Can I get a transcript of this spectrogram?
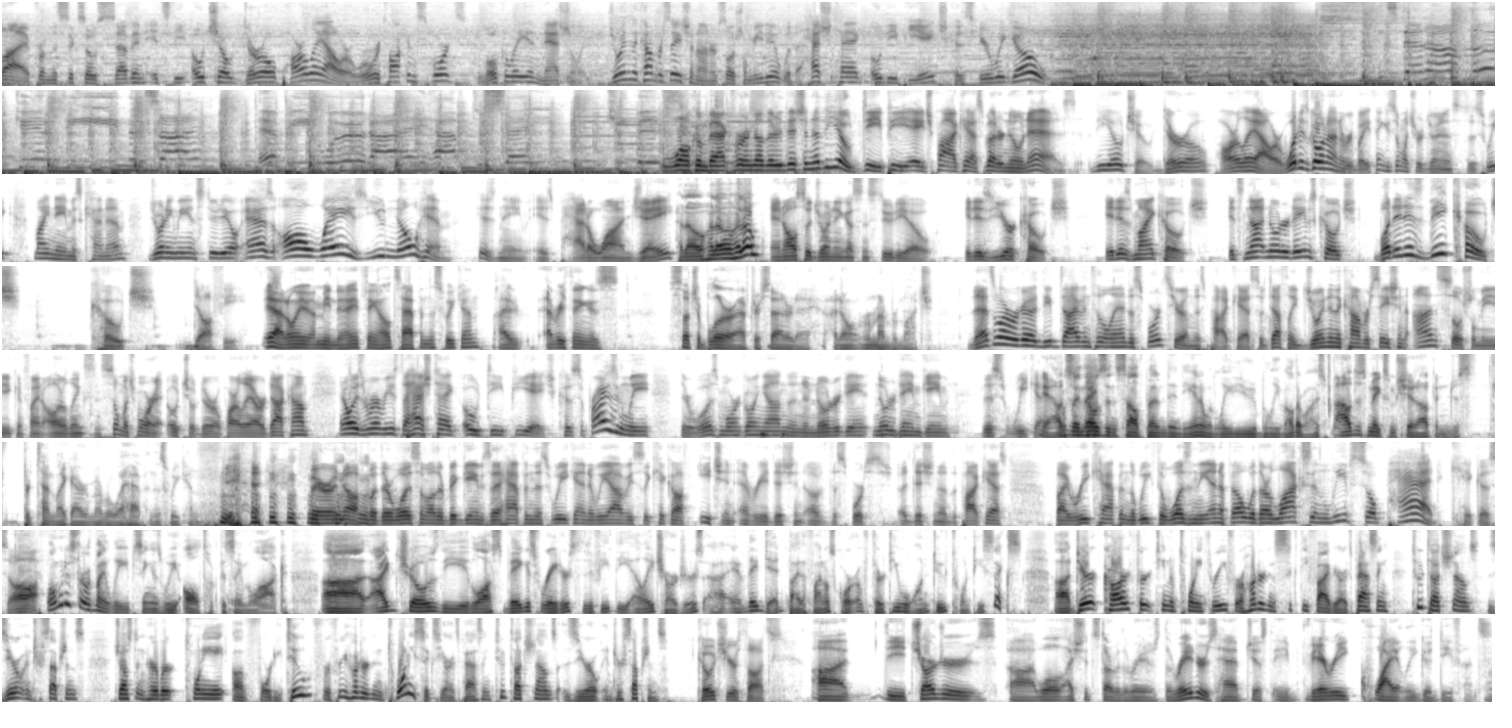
Live from the 607, it's the Ocho Duro Parlay Hour, where we're talking sports locally and nationally. Join the conversation on our social media with the hashtag ODPH, because here we go. Welcome back for another edition of the ODPH podcast, better known as the Ocho Duro Parlay Hour. What is going on, everybody? Thank you so much for joining us this week. My name is Ken M. Joining me in studio, as always, you know him. His name is Padawan J. Hello, hello, hello. And also joining us in studio, it is your coach. It is my coach. It's not Notre Dame's coach, but it is the coach, Coach Duffy. Yeah, I don't. Even, I mean, did anything else happen this weekend? I everything is such a blur after Saturday. I don't remember much. That's why we're going to deep dive into the land of sports here on this podcast. So definitely join in the conversation on social media. You can find all our links and so much more at ochoduroparlayhour.com. And always remember use the hashtag ODPH because surprisingly, there was more going on than the Notre, game, Notre Dame game this weekend. Yeah, I'll I'll say just, those in South Bend, Indiana would lead you to believe otherwise. I'll just make some shit up and just pretend like I remember what happened this weekend. yeah, Fair enough. But there was some other big games that happened this weekend, and we obviously kick off each and every edition of the sports edition of the podcast by recapping the week that was in the NFL with our locks and leaps. So, Pad, kick us off. Well, I'm going to start with my leap, seeing as we all took the same lock. Uh, I chose the Las Vegas Raiders to defeat the LA Chargers, uh, and they did by the final score of 31 to 26. Uh, Derek Carr, 13 of 23 for 165 yards passing, two touchdowns, zero interceptions. Justin Herbert, 28 of 42 for 326 yards passing, two touchdowns, zero interceptions. Coach, your thoughts. Uh, the Chargers. Uh, well, I should start with the Raiders. The Raiders have just a very quietly good defense,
